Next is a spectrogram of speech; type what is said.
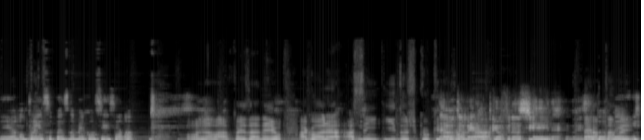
Eu não tenho Muito- esse peso na minha consciência, não. Olha lá, pois é, nem eu. Agora, assim, e dos que eu queria não, eu jogar. também não, porque eu financiei, né? Mas, É, eu eu também.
